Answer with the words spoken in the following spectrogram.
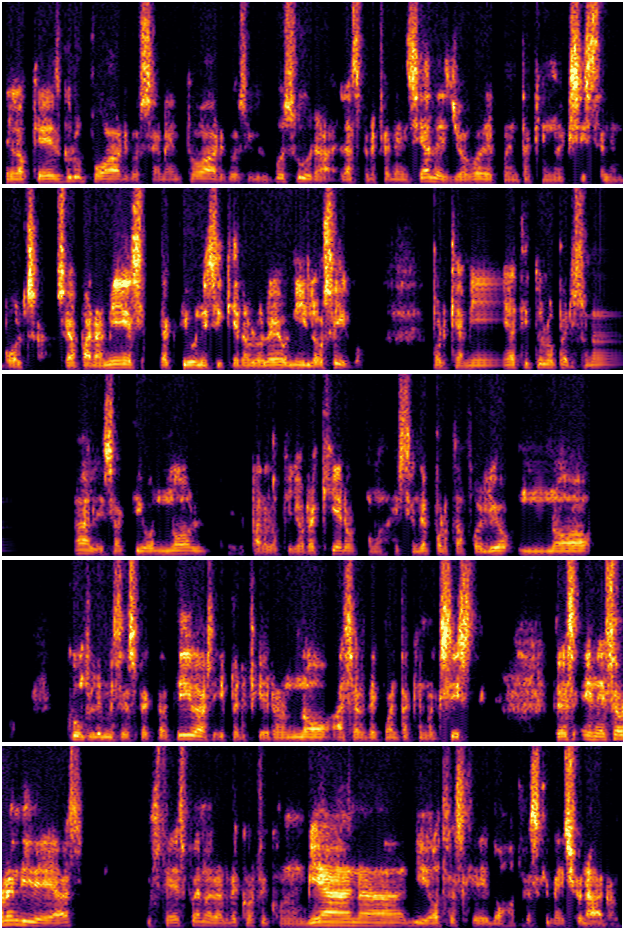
en lo que es Grupo Argos, Cemento Argos y Grupo Sura, las preferenciales yo hago de cuenta que no existen en bolsa. O sea, para mí ese activo ni siquiera lo leo ni lo sigo, porque a mí a título personal ese activo no, para lo que yo requiero como gestión de portafolio, no cumple mis expectativas y prefiero no hacer de cuenta que no existe. Entonces, en ese orden de ideas, ustedes pueden hablar de Corte Colombiana y otras que, dos o tres que mencionaron.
